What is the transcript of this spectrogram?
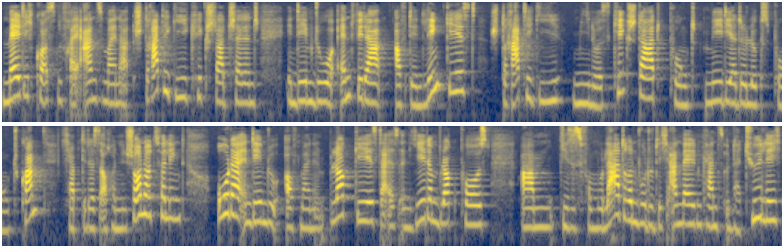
Melde dich kostenfrei an zu meiner Strategie Kickstart Challenge, indem du entweder auf den Link gehst, strategie-kickstart.mediadeluxe.com. Ich habe dir das auch in den Shownotes verlinkt. Oder indem du auf meinen Blog gehst, da ist in jedem Blogpost ähm, dieses Formular drin, wo du dich anmelden kannst. Und natürlich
